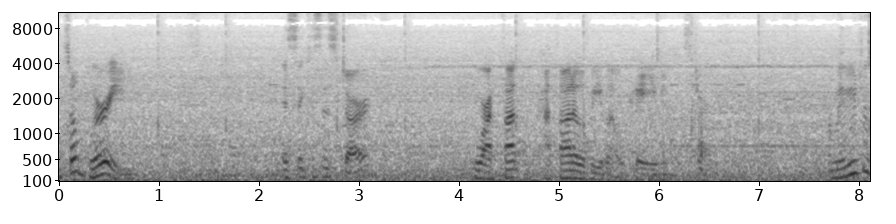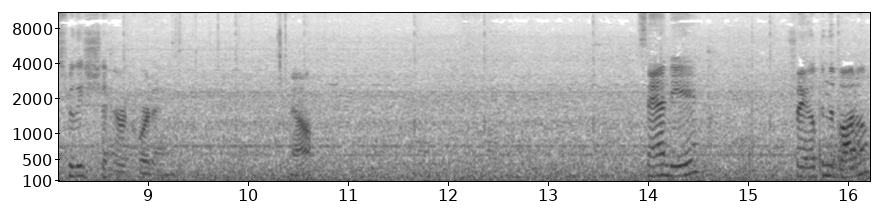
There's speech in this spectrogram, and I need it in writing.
It's so blurry. Is it because it's dark? Or I thought I thought it would be like okay even if it's dark. Or maybe you're just really shit at recording. No? Sandy, should I open the bottle?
